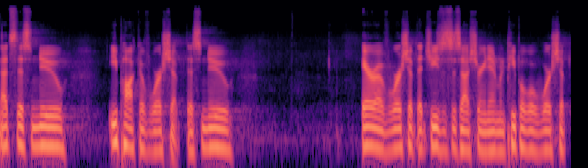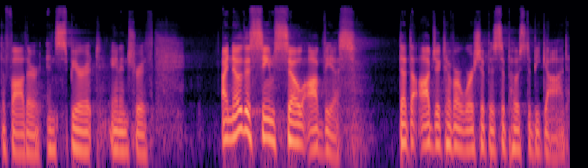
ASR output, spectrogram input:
That's this new epoch of worship, this new era of worship that Jesus is ushering in when people will worship the Father in spirit and in truth. I know this seems so obvious that the object of our worship is supposed to be God.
